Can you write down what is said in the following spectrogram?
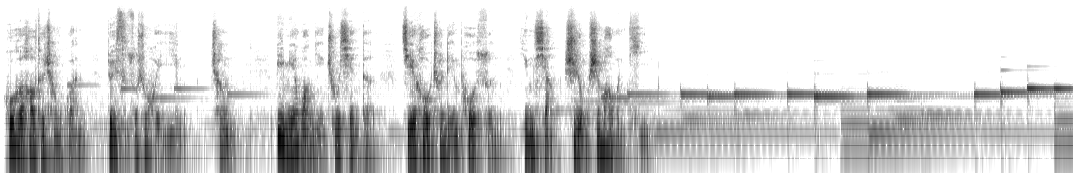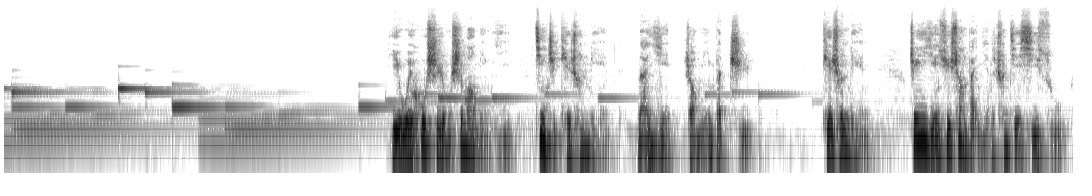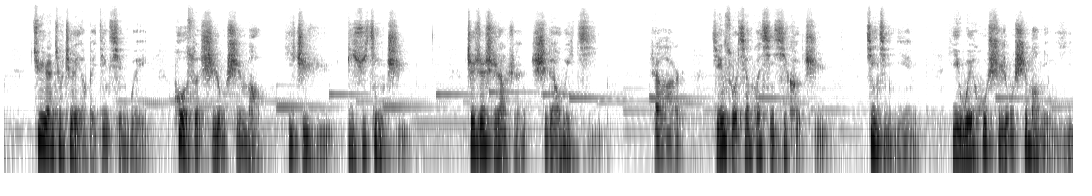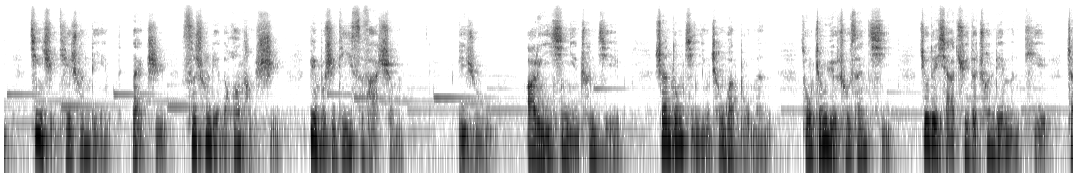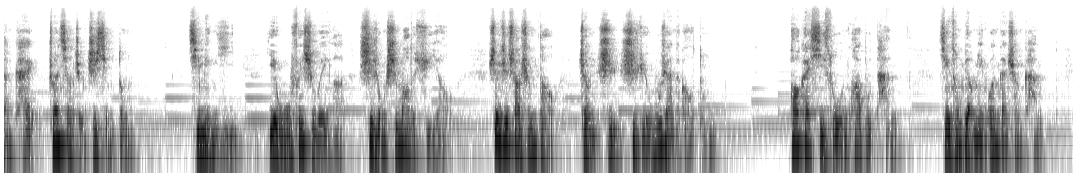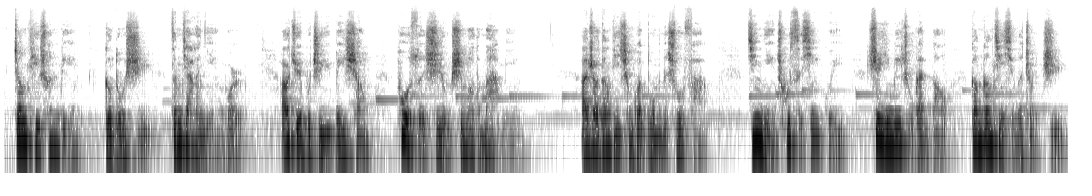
呼和浩特城管对此作出回应，称避免往年出现的节后春联破损，影响市容市貌问题。以维护市容市貌名义禁止贴春联，难掩扰民本质。贴春联这一延续上百年的春节习俗，居然就这样被定性为。破损市容市貌，以至于必须禁止，这真是让人始料未及。然而，检索相关信息可知，近几年以维护市容市貌名义禁止贴春联乃至撕春联的荒唐事，并不是第一次发生。比如，2017年春节，山东济宁城管部门从正月初三起，就对辖区的春联门贴展开专项整治行动，其名义。也无非是为了市容市貌的需要，甚至上升到整治视觉污染的高度。抛开习俗文化不谈，仅从表面观感上看，张贴春联更多是增加了年味儿，而绝不至于背上破损市容市貌的骂名。按照当地城管部门的说法，今年出此新规，是因为主干道刚刚进行了整治，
